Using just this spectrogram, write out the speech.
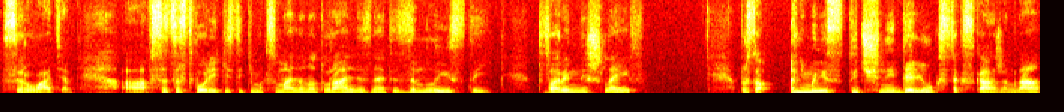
сируваті. Все це створює якийсь такий максимально натуральний, знаєте, землистий тваринний шлейф, просто анімалістичний делюкс, так скажемо, да?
